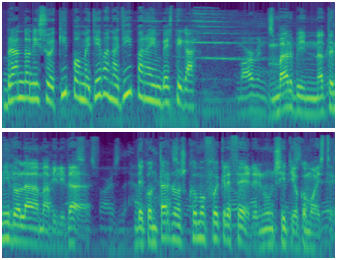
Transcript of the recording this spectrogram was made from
Brandon y su equipo me llevan allí para investigar. Marvin ha tenido la amabilidad de contarnos cómo fue crecer en un sitio como este.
